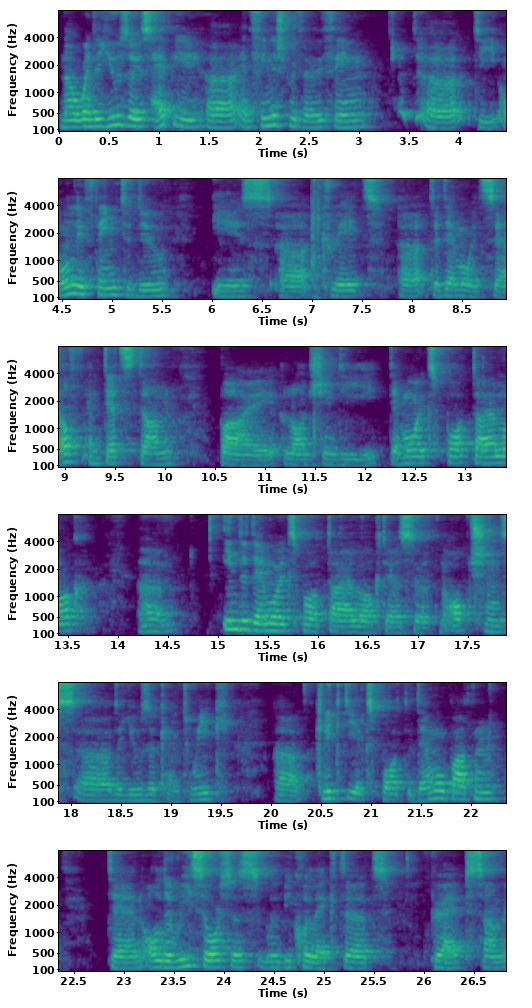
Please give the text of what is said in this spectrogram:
Now when the user is happy uh, and finished with everything, uh, the only thing to do is uh, create uh, the demo itself and that's done by launching the demo export dialog. Um, in the demo export dialog there are certain options uh, the user can tweak. Uh, click the export the demo button, then all the resources will be collected, perhaps some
